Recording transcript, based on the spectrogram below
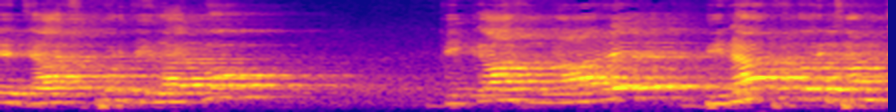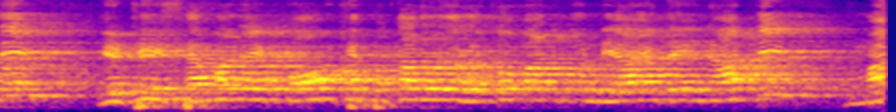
ये जाजपुर जिला को विकास नारे विनाश करके लोक मान को न्याय देना ମା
